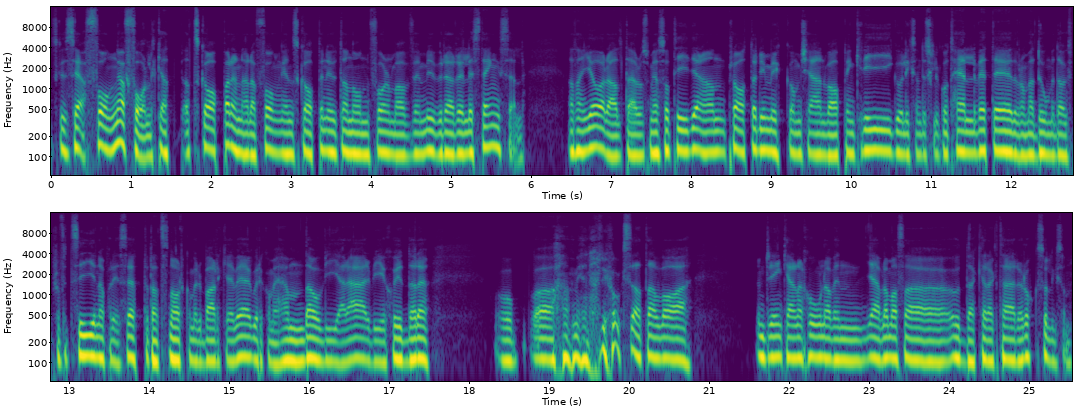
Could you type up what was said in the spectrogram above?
ska vi säga, fånga folk, att, att skapa den här fångenskapen utan någon form av murar eller stängsel. Att han gör allt det här och som jag sa tidigare, han pratade ju mycket om kärnvapenkrig och liksom det skulle gå åt helvete. Det var de här domedagsprofetiorna på det sättet att snart kommer det barka iväg och det kommer hända och vi är här, vi är skyddade. Och vad han menade ju också att han var en reinkarnation av en jävla massa udda karaktärer också liksom.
